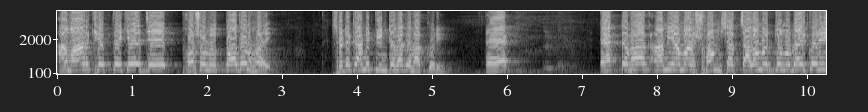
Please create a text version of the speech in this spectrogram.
আমার ক্ষেত থেকে যে ফসল উৎপাদন হয়, সেটাকে আমি তিনটে ভাগে ভাগ করি। এক একটা ভাগ আমি আমার সংসার চালানোর জন্য ব্যয় করি,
